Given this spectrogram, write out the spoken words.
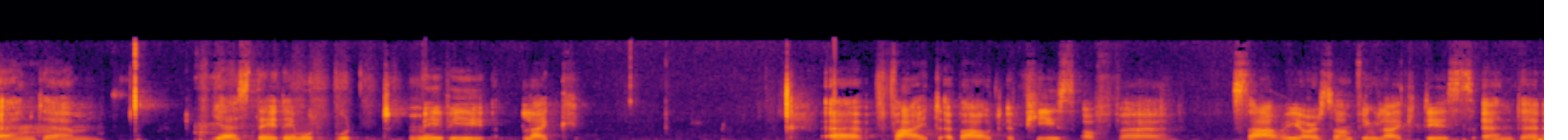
and um, yes, they they would, would maybe like uh, fight about a piece of uh, sari or something like this, and uh,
